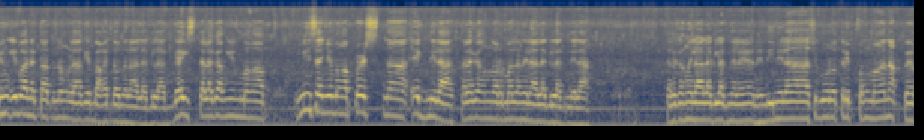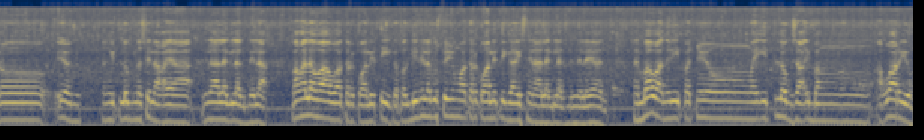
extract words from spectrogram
yung iba nagtatanong lagi bakit daw nalalaglag. Guys, talagang yung mga minsan yung mga first na egg nila, talagang normal na nilalaglag nila. Talagang nilalaglag nila yun. Hindi nila siguro trip pang mga anak pero yun, nangitlog na sila kaya nilalaglag nila. Pangalawa, water quality. Kapag di nila gusto yung water quality guys, nilalaglag din nila yan. Halimbawa, nilipat nyo yung may itlog sa ibang aquarium.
